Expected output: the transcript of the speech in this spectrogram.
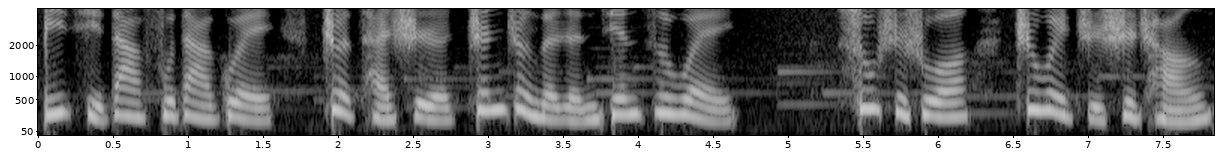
比起大富大贵，这才是真正的人间滋味。苏轼说：“知味只是常，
